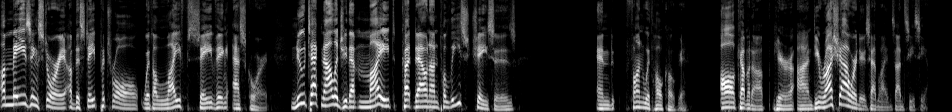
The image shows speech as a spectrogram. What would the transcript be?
Amazing story of the state patrol with a life saving escort. New technology that might cut down on police chases and fun with Hulk Hogan. All coming up here on DeRush-Hour News Headlines on CCO.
